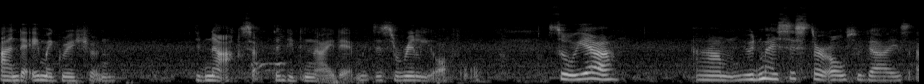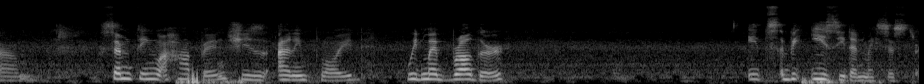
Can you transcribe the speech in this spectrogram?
And the immigration did not accept and they denied them it is really awful. So yeah um, with my sister also guys um, same thing what happened. She's unemployed with my brother. It's a bit easy than my sister.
